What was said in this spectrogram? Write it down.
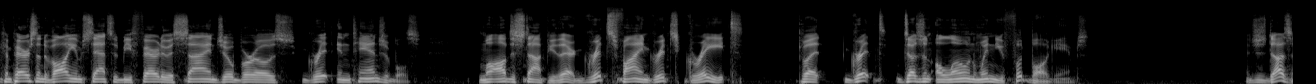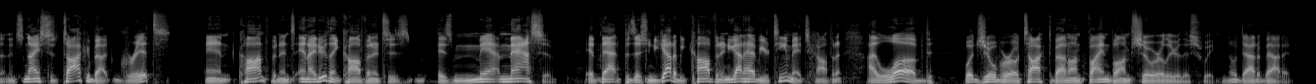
comparison to volume stats would be fair to assign Joe Burrow's grit intangibles? Well, I'll just stop you there. Grit's fine. Grit's great, but grit doesn't alone win you football games. It just doesn't. It's nice to talk about grit and confidence, and I do think confidence is is ma- massive at that position. You got to be confident. You got to have your teammates confident. I loved – what Joe Burrow talked about on Finebaum's show earlier this week. No doubt about it.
